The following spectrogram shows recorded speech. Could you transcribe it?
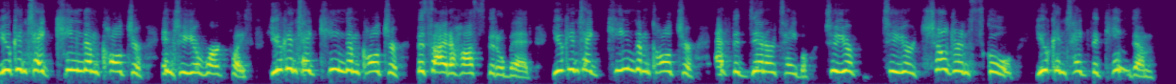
You can take kingdom culture into your workplace. You can take kingdom culture beside a hospital bed. You can take kingdom culture at the dinner table to your to your children's school. You can take the kingdom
